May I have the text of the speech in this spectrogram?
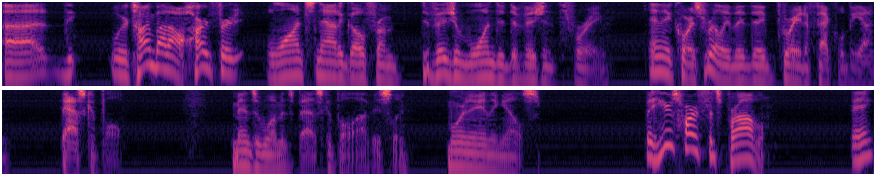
Uh, the, we are talking about how Hartford wants now to go from Division One to Division Three, and of course, really, the, the great effect will be on basketball, men's and women's basketball, obviously, more than anything else. But here's Hartford's problem. Okay,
